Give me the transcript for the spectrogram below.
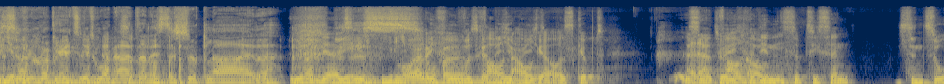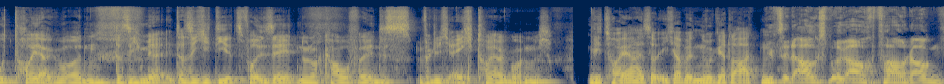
nicht so viel jemand- mit Geld zu tun hat, dann ist das schon klar, Alter. Jemand, der Das irgendwie ist- 7 ich- Euro ich für Pfauenauge ausgibt, ist Alter, natürlich für den 70 Cent. Sind so teuer geworden, dass ich mir, dass ich die jetzt voll selten nur noch kaufe, weil das wirklich echt teuer geworden ist. Wie teuer? Also ich habe nur geraten. Gibt's in Augsburg auch Pfauenaugen?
